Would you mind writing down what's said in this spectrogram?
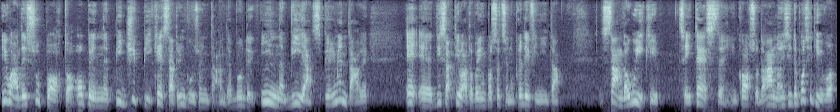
riguarda il supporto OpenPGP che è stato incluso in Thunderbolt in via sperimentale e eh, disattivato per impostazione predefinita. Stando a Wiki se i test in corso daranno esito positivo,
